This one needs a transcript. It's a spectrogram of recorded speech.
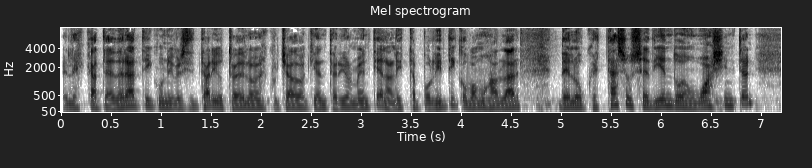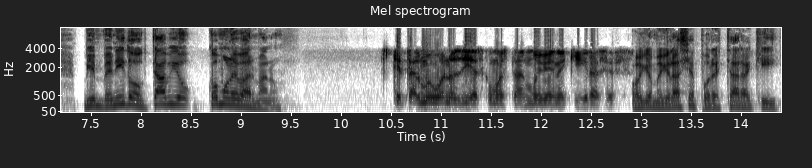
Él es catedrático universitario, ustedes lo han escuchado aquí anteriormente, analista político. Vamos a hablar de lo que está sucediendo en Washington. Bienvenido, Octavio. ¿Cómo le va, hermano? ¿Qué tal? Muy buenos días. ¿Cómo están? Muy bien aquí, gracias. Óigame, gracias por estar aquí.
